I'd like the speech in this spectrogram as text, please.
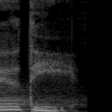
ARD.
